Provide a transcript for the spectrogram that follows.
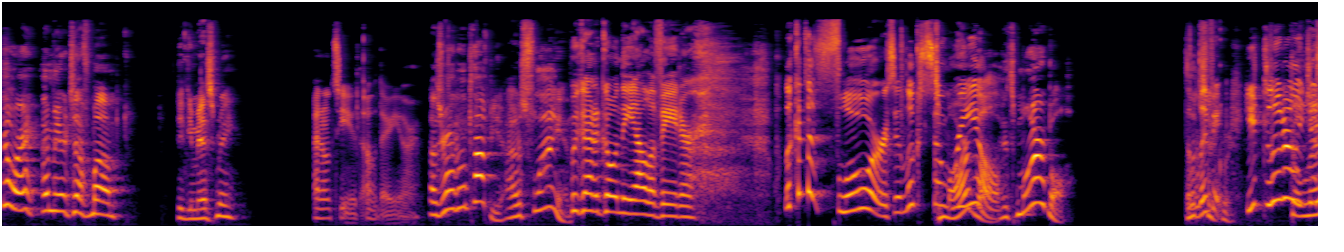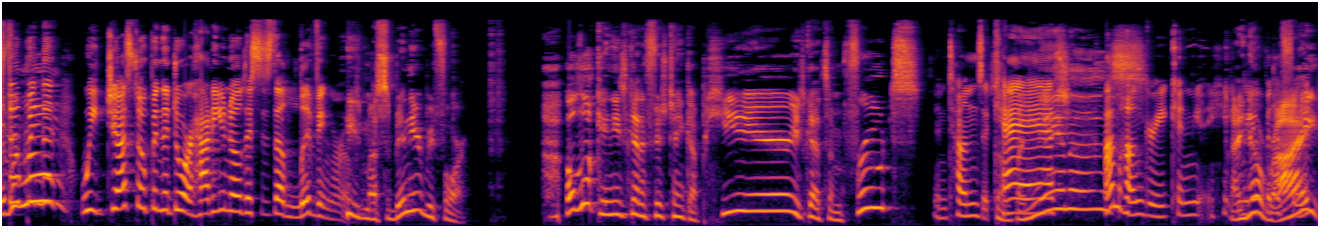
Don't worry. I'm here, tough mom. Did you miss me? I don't see you. Oh, there you are. I was right on top of you. I was flying. We got to go in the elevator. Look at the floors. It looks so it's real. It's marble. The Looks living. we're- you literally the just opened room? the. We just opened the door. How do you know this is the living room? He must have been here before. Oh, look, and he's got a fish tank up here. He's got some fruits, and tons of some cash. bananas. I'm hungry. Can you? he- I know, right?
